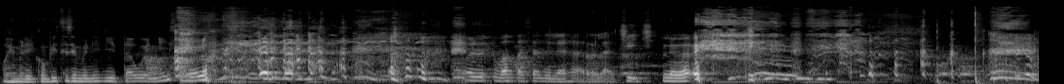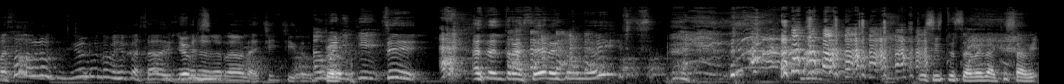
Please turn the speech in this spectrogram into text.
Oye, marico, ¿viste ese maniquí? Está buenísimo. loco". O Vas pasando y le agarra la chichi. Le agar- ¿Qué ha pasado, loco? Yo alguna vez he pasado y Yo- me he agarrado la chichi, loco. Un Pero- maniquí. Sí, hasta el trasero, es como. Quisiste saber a qué sabía,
